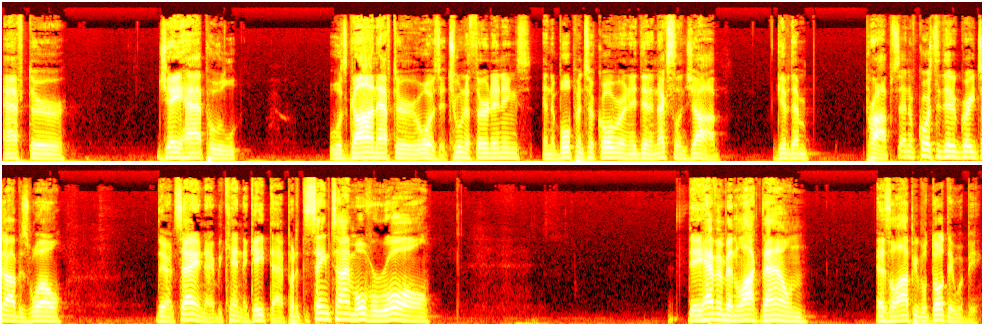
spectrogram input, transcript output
after J Happ, who was gone after, what was it, two and a third innings, and the bullpen took over and they did an excellent job. Give them props. And of course, they did a great job as well there on Saturday night. We can't negate that. But at the same time, overall, they haven't been locked down as a lot of people thought they would be.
